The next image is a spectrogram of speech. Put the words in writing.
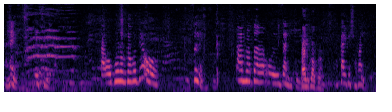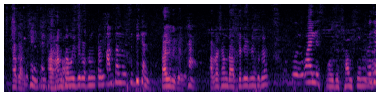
হ্যাঁ এই ছেলেটা। তা ও মোরগ দেবো দিয়ে ও চলে গেছে। আমরা তো ওই জানি কাল কখন? কালকে সকালে। সকালে? হ্যাঁ আর হামতাম হয়েছে কখন কাল? হচ্ছে বিকালে। কাল বিকেলে? হ্যাঁ। আপনার সামনে দাঁত কোথায়? ওয়াইলেস ওই যে শামসুর ওই যে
